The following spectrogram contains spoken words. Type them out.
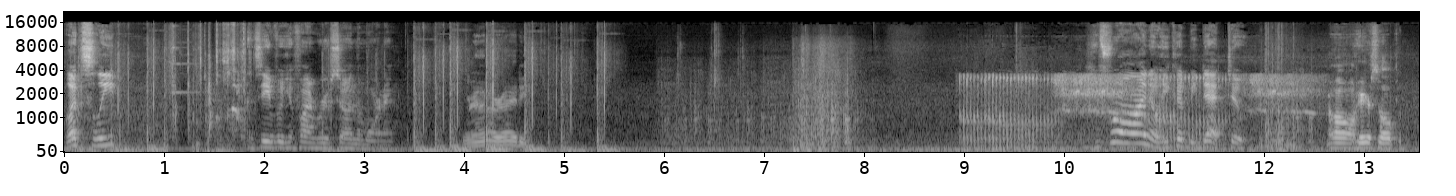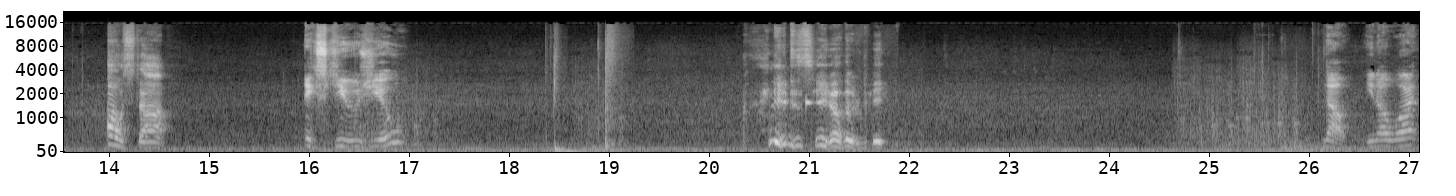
Let's sleep and see if we can find Russo in the morning. We're alrighty. For all I know, he could be dead too. Oh, here's hope. Oh, stop. Excuse you? I need to see other people. No. You know what?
